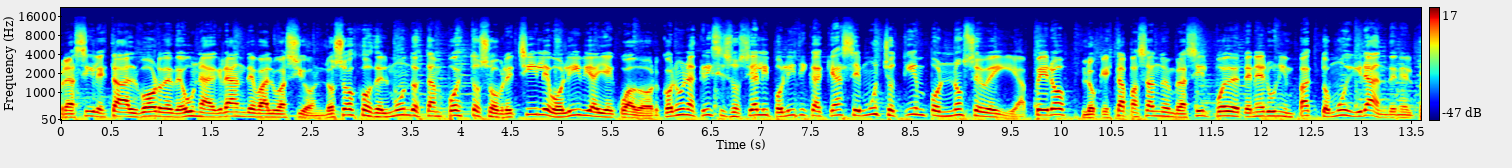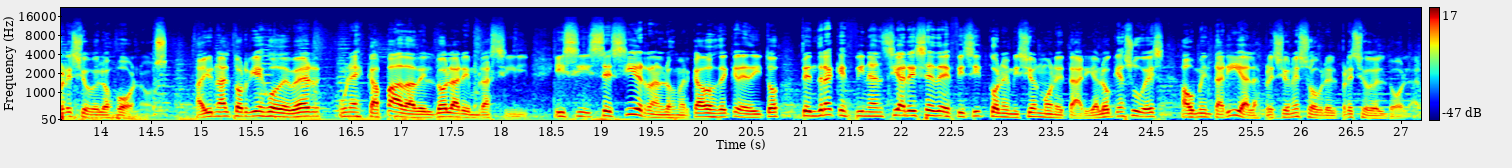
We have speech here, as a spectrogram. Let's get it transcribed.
Brasil está al borde de una gran devaluación. Los ojos del mundo están puestos sobre Chile, Bolivia y Ecuador, con una crisis social y política que hace mucho tiempo no se veía. Pero lo que está pasando en Brasil puede tener un impacto muy grande en el precio de los bonos. Hay un alto riesgo de ver una escapada del dólar en Brasil. Y si se cierran los mercados de crédito, tendrá que financiar ese déficit con emisión monetaria, lo que a su vez aumentaría las presiones sobre el precio del dólar.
